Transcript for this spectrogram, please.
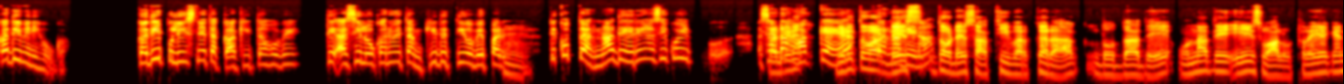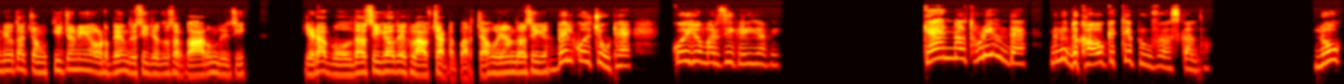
ਕਦੀ ਵੀ ਨਹੀਂ ਹੋਊਗਾ। ਕਦੀ ਪੁਲਿਸ ਨੇ ਧੱਕਾ ਕੀਤਾ ਹੋਵੇ ਤੇ ਅਸੀਂ ਲੋਕਾਂ ਨੂੰ ਇਹ ਧਮਕੀ ਦਿੱਤੀ ਹੋਵੇ ਪਰ। ਦੇਖੋ ਧਰਨਾ ਦੇ ਰਹੇ ਹਾਂ ਅਸੀਂ ਕੋਈ ਸਾਡਾ ਹੱਕ ਹੈ ਜਿਹੜੇ ਤੁਹਾਡੇ ਤੁਹਾਡੇ ਸਾਥੀ ਵਰਕਰ ਆ ਦੋਦਾ ਦੇ ਉਹਨਾਂ ਤੇ ਇਹ ਸਵਾਲ ਉੱਠ ਰਹੇ ਆ ਕਹਿੰਦੇ ਉਹ ਤਾਂ ਚੌਂਕੀ 'ਚੋਂ ਨਹੀਂ ਉੱਠਦੇ ਹੁੰਦੇ ਸੀ ਜਦੋਂ ਸਰਕਾਰ ਹੁੰਦੀ ਸੀ। ਜਿਹੜਾ ਬੋਲਦਾ ਸੀਗਾ ਉਹਦੇ ਖਿਲਾਫ ਝੱਟ ਪਰਚਾ ਹੋ ਜਾਂਦਾ ਸੀਗਾ। ਬਿਲਕੁਲ ਝੂਠ ਹੈ ਕੋਈ ਜੋ ਮਰਜ਼ੀ ਕਹੀ ਜਾਵੇ। ਕਹਿਣ ਨਾਲ ਥੋੜੀ ਹੁੰਦਾ ਮੈਨੂੰ ਦਿਖਾਓ ਕਿੱਥੇ ਪ੍ਰੂਫ ਹੈ ਉਸ ਗੱਲ ਦਾ। ਲੋਕ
